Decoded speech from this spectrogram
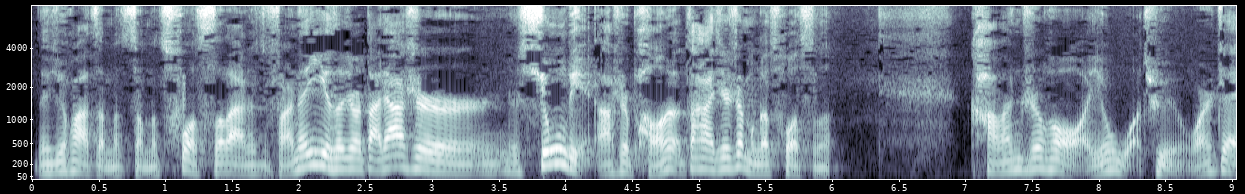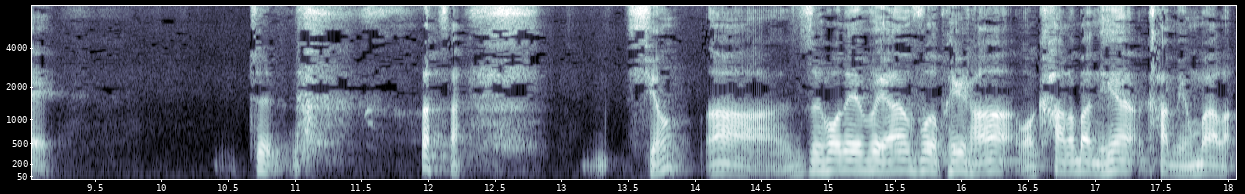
那句话怎么怎么措辞来着？反正那意思就是大家是兄弟啊，是朋友，大概就这么个措辞。看完之后，哎呦我去！我说这这，我操！行啊，最后那慰安妇的赔偿，我看了半天，看明白了。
